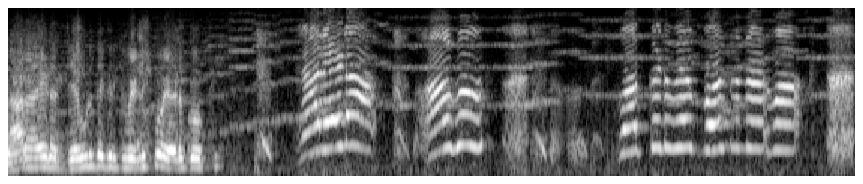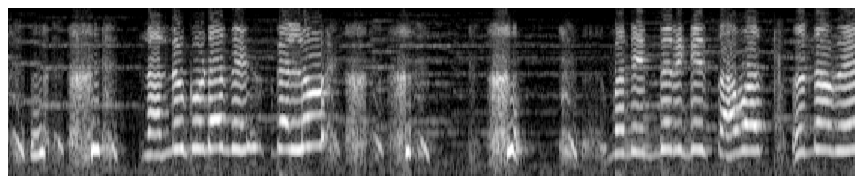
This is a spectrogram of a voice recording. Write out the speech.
నారాయణ దేవుడి దగ్గరికి వెళ్ళిపోయాడు గోపి. నారాయణ ఆగు. ఒక్కడివే పోతున్నావా? నన్ను కూడా తీసుకెళ్ళు. మన ఇద్దరికి సమస్తున్నావే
